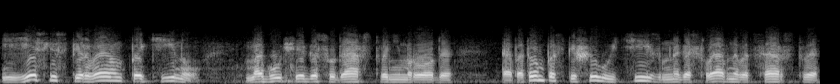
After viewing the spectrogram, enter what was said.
И если сперва он покинул могучее государство Немрода, а потом поспешил уйти из многославного царства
